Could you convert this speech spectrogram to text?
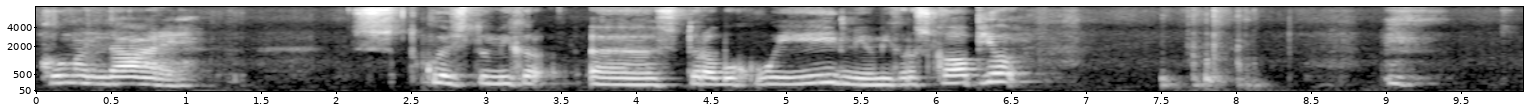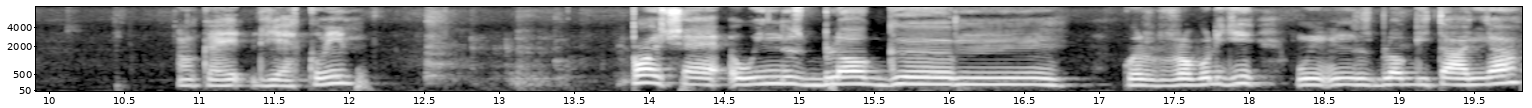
Comandare questo micro eh, sto qui il mio microscopio. Ok rieccomi. Poi c'è Windows Blog um, quel robo lì Windows Blog Italia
